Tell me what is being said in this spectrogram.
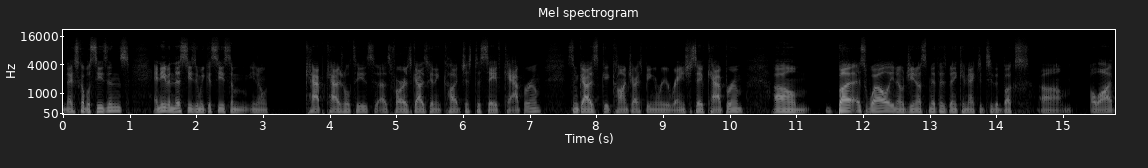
next couple seasons, and even this season, we could see some, you know, cap casualties as far as guys getting cut just to save cap room. Some guys get contracts being rearranged to save cap room. Um, but as well, you know, Geno Smith has been connected to the Bucs um, a lot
